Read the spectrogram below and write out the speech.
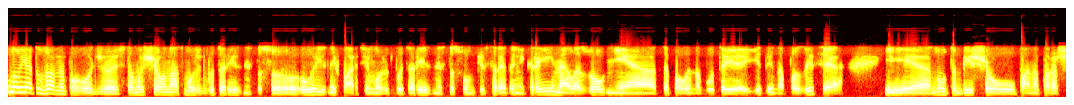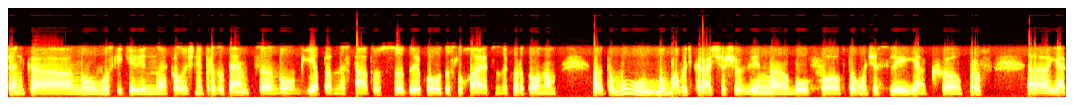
Ну я тут з вами погоджуюсь, тому що у нас можуть бути різні стосунки, у різних партій можуть бути різні стосунки всередині країни, але зовні е, це повинна бути єдина позиція. І ну тим більше у пана Порошенка, ну оскільки він колишній президент, ну є певний статус, до якого дослухається за кордоном. Тому ну мабуть краще, щоб він був в тому числі як проф як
